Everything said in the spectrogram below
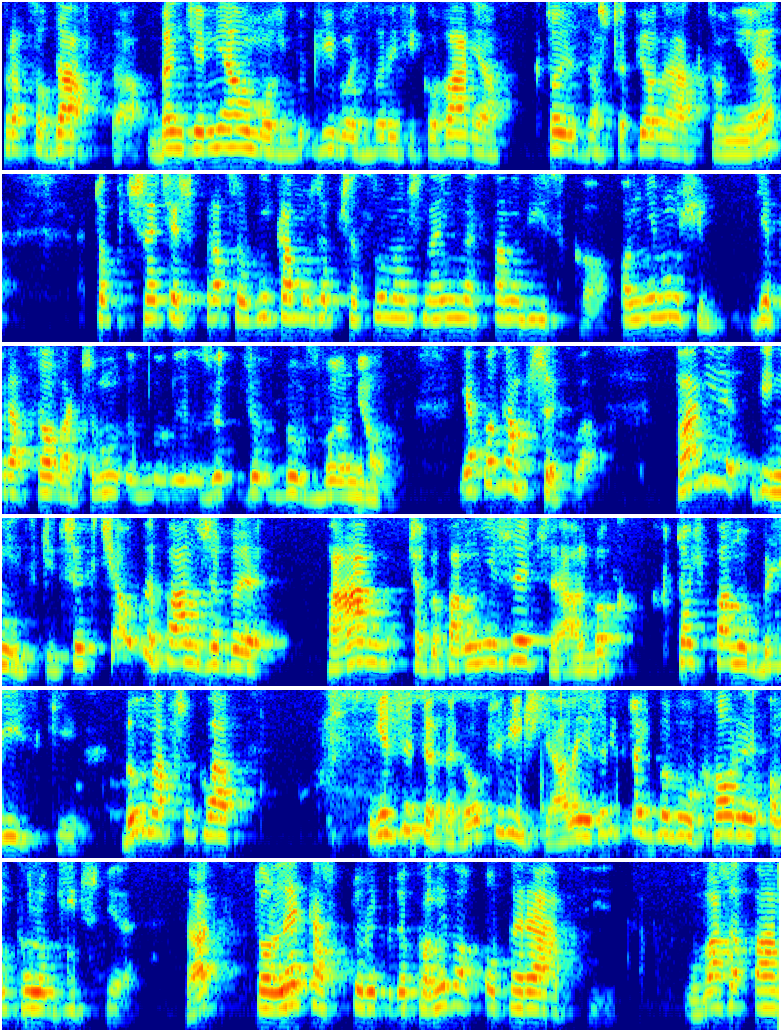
pracodawca będzie miał możliwość zweryfikowania, kto jest zaszczepiony, a kto nie, to przecież pracownika może przesunąć na inne stanowisko. On nie musi nie pracować, żeby był zwolniony. Ja podam przykład. Panie Winicki, czy chciałby pan, żeby pan, czego panu nie życzę, albo ktoś panu bliski, był na przykład, nie życzę tego oczywiście, ale jeżeli ktoś by był chory onkologicznie, tak, to lekarz, który by dokonywał operacji, uważa pan,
